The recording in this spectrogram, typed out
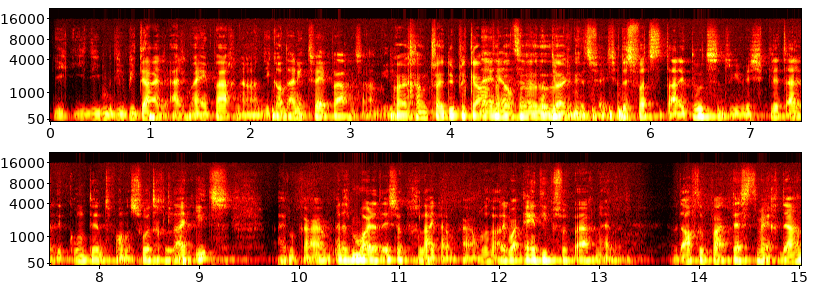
die, die, die, die biedt daar eigenlijk maar één pagina aan. Die kan daar niet twee pagina's aanbieden. Maar gewoon twee duplicaten, Nee, nee, dat, eh, dat je werkt niet. weet je. Dus wat het eigenlijk doet, je split eigenlijk de content van een soort gelijk iets uit elkaar. En dat is mooi, dat is ook gelijk aan elkaar, omdat we eigenlijk maar één type soort pagina hebben. We hebben er af en toe een paar testen mee gedaan.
